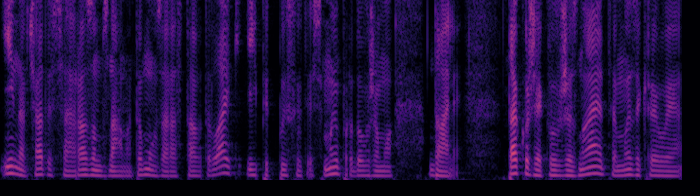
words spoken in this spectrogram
і навчатися разом з нами. Тому зараз ставте лайк і підписуйтесь. Ми продовжимо далі. Також, як ви вже знаєте, ми закрили е,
